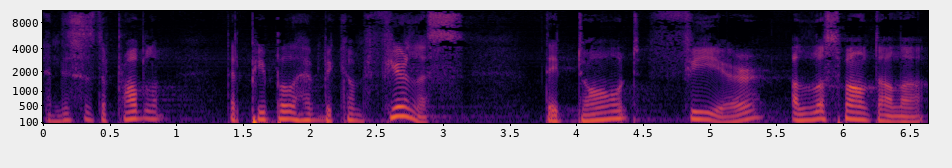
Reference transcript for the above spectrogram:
And this is the problem that people have become fearless. They don't fear Allah subhanahu wa ta'ala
